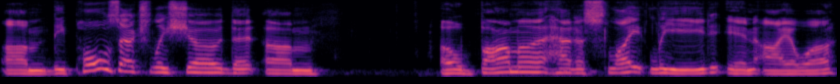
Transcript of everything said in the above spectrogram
um, the polls actually showed that. Um, Obama had a slight lead in Iowa,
